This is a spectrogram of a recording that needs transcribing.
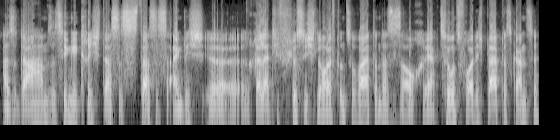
Also da haben sie es hingekriegt, dass es, dass es eigentlich äh, relativ flüssig läuft und so weiter und dass es auch reaktionsfreudig bleibt, das Ganze.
